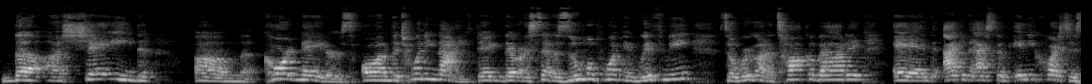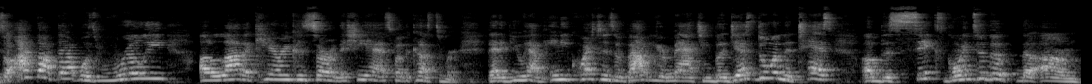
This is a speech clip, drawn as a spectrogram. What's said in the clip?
the uh, shade um, coordinators on the 29th. They, they're going to set a Zoom appointment with me. So we're going to talk about it and I can ask them any questions. So I thought that was really a lot of caring concern that she has for the customer. That if you have any questions about your matching, but just doing the test of the six, going to the, the um,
